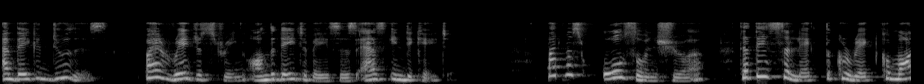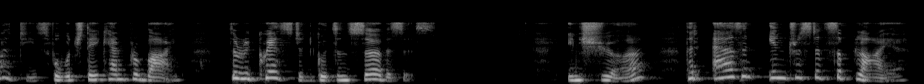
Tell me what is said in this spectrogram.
and they can do this by registering on the databases as indicated, but must also ensure that they select the correct commodities for which they can provide the requested goods and services. Ensure that as an interested supplier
